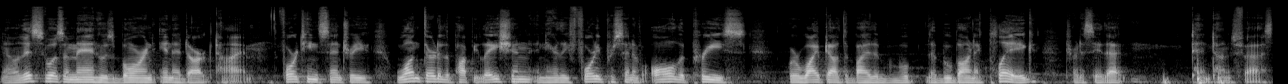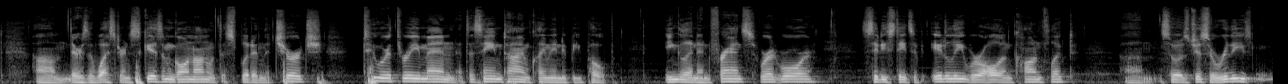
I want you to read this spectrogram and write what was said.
Now, this was a man who was born in a dark time. 14th century, one third of the population and nearly 40% of all the priests were wiped out by the, the bubonic plague. Try to say that 10 times fast. Um, there's a Western schism going on with the split in the church. Two or three men at the same time claiming to be pope. England and France were at war city states of Italy were all in conflict. Um, so it was just a really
